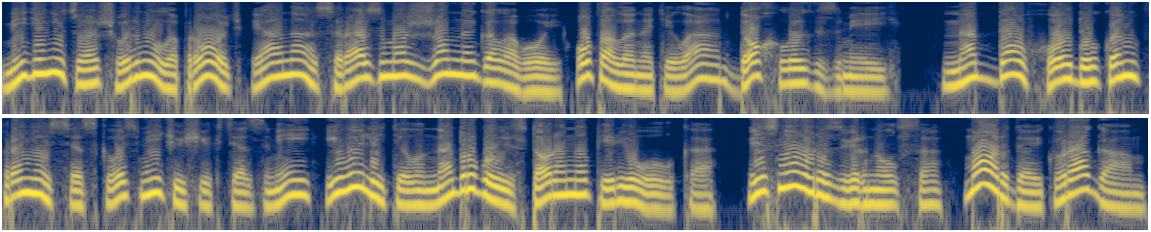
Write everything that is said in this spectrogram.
Меденицу отшвырнула прочь, и она с разможженной головой упала на тела дохлых змей. Наддав ходу, конь пронесся сквозь мечущихся змей и вылетел на другую сторону переулка. И снова развернулся, мордой к врагам.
